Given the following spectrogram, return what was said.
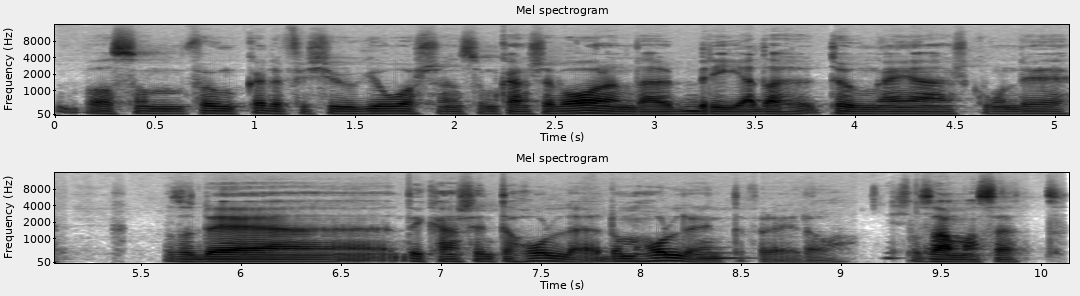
vad som funkade för 20 år sedan som kanske var den där breda, tunga järnskon. Det, alltså det, det kanske inte håller. De håller inte för det idag Just på det. samma sätt.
